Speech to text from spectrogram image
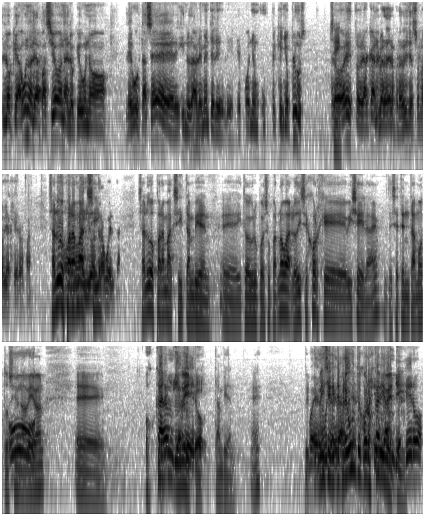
lo que a uno le apasiona, lo que uno le gusta hacer, indudablemente le, le- le pone un, un pequeño plus. Pero esto, acá el verdadero protagonista son los viajeros, hermano. Saludos No- para no Maxi. otra vuelta. Saludos para Maxi también eh, y todo el grupo de Supernova. Lo dice Jorge Villela, ¿eh? de 70 motos y un Oh. avión. Eh, Oscar Gran y. Betty también. ¿eh? Bueno, Me dice que te gracias. pregunte por Jorge, Oscar y gran Betty. Viajero,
